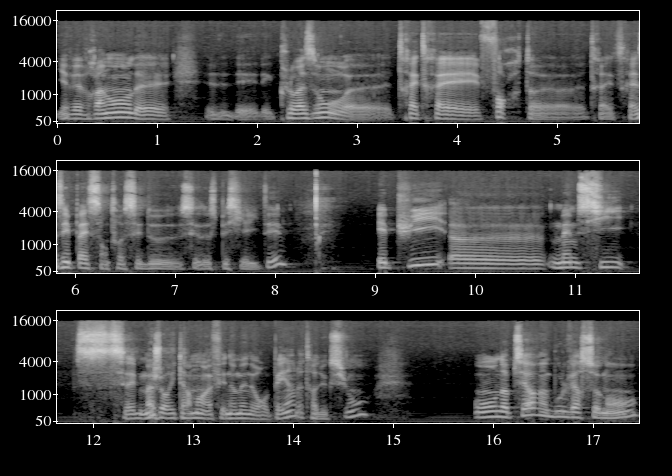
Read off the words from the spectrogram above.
il y avait vraiment des, cloisons très très fortes, très très épaisses entre ces deux, ces deux spécialités. Et puis, même si c'est majoritairement un phénomène européen, la traduction, on observe un bouleversement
